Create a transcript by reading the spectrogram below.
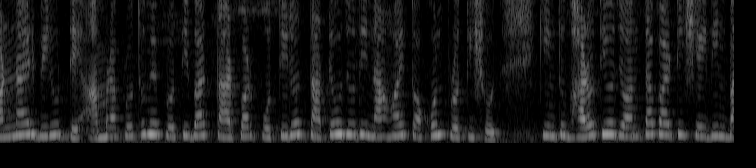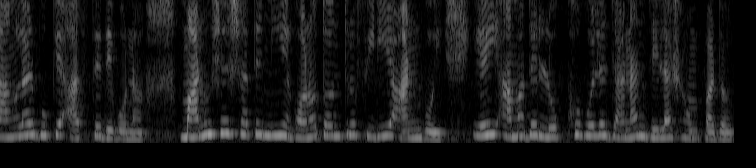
অন্যায়ের বিরুদ্ধে আমরা প্রথমে প্রতিবাদ, তারপর প্রতিরোধ, তাতেও যদি না হয় তখন প্রতিশোধ। কিন্তু ভারতীয় জনতা পার্টি সেই দিন বাংলার বুকে আসতে দেব না। মানুষের সাথে নিয়ে গণতন্ত্র ফিরিয়ে আনবই। এই আমাদের লক্ষ্য বলে জানান জেলা সম্পাদক।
